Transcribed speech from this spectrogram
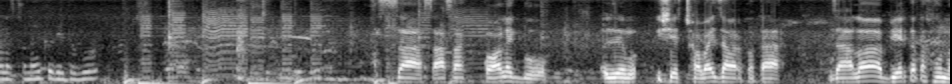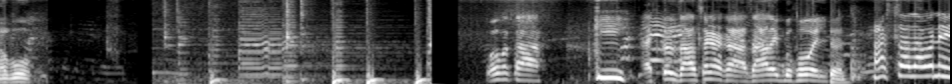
আলোচনাই করে দেবো। আচ্ছা চাচা ক লাগবো। ওই যে সে সবাই যাওয়ার কথা। যা হলো বিয়ের কথা শুনব ও কাকা কি? আজকাল জালসা কাকা যা লাগবো কইল। আচ্ছা যাব নে।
